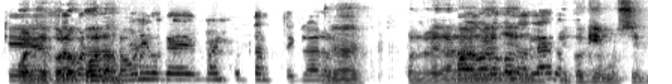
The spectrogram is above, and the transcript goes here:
Que O el de fue por Colo-Colo. lo único que es más importante, claro. claro, Cuando le ganaron Colo-Colo, allá en- claro. en Coquimbo, sí.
